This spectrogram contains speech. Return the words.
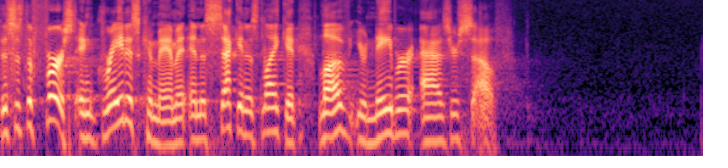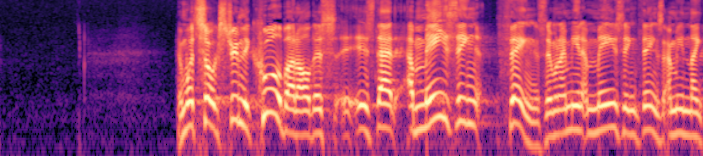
This is the first and greatest commandment, and the second is like it love your neighbor as yourself. And what's so extremely cool about all this is that amazing things, and when I mean amazing things, I mean like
